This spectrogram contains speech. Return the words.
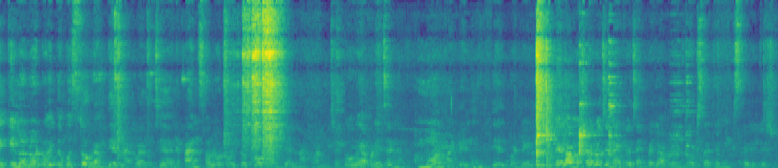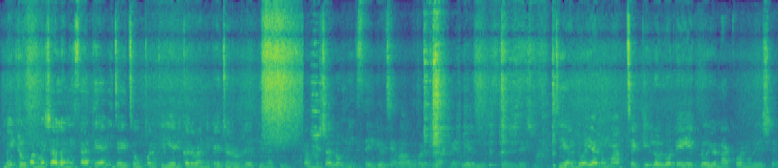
એક કિલો લોટ હોય તો બસો ગ્રામ તેલ નાખવાનું છે અને પાંચસો લોટ હોય તો સો ગ્રામ તેલ નાખવાનું છે. તો હવે આપણે છે ને મોણ માટેનું તેલ પણ લઈ લઈશું. પહેલા મસાલો જે નાખ્યો છે ને પહેલા આપણે લોટ સાથે મિક્સ કરી લઈશું. મીઠું પણ મસાલાની સાથે આવી જાય છે. ઉપરથી એડ કરવાની કઈ જરૂર રહેતી નથી. તો મસાલો મિક્સ થઈ ગયો છે. આ ઉપરથી આપણે તેલ મિક્સ કરી લઈશું. જે આ ડોયાનું માપ છે, કિલો લોટે એક ડોયો નાખવાનું રહેશે.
